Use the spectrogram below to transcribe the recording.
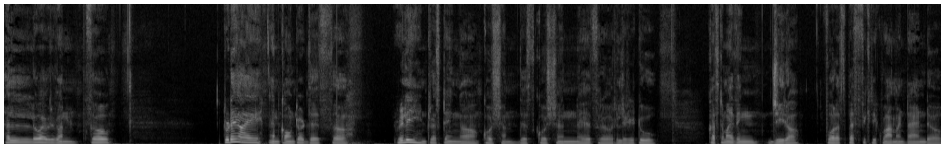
Hello everyone. So today I encountered this uh, really interesting uh, question. This question is uh, related to customizing Jira for a specific requirement, and uh,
